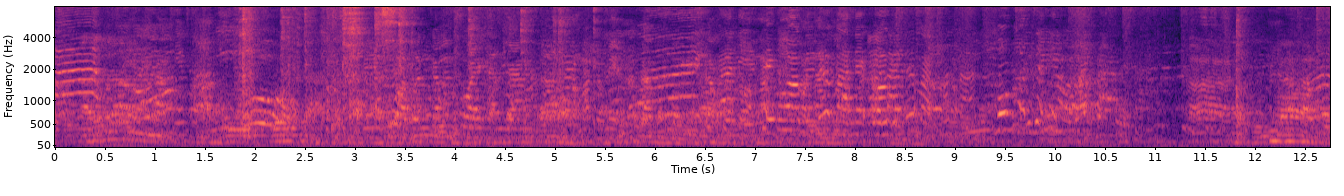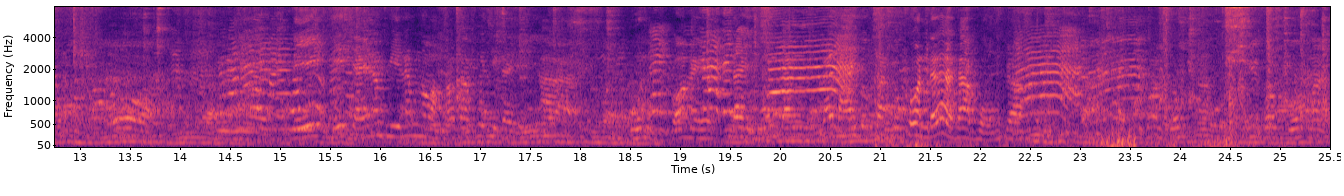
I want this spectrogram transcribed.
มากแม่ครัวเพิ่นกำลังซอยกันอย่างอ่าสมัครสำเร็จนะครับครับก็ต้อนรับให้พี่อน้ออกงไปนะเด้อคบ้ารับนได้ออกไปเด้อบ้านมงคลเสน่ห์ ดีดีใจน้ำพีน้ำนองเนาะครับเพื่อที่ได้อ่าบุญขอให้ได้บุญกันหลายๆทุกท่านทุกคนเด้อครับผมครับมีความสุขมีความสุขมาก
